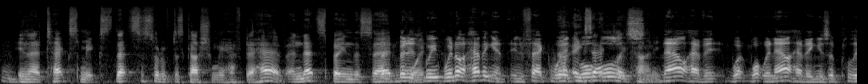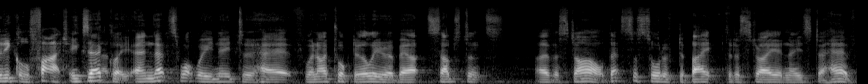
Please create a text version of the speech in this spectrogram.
Hmm. in our tax mix, that's the sort of discussion we have to have. And that's been the sad But, but it, we, we're not having it. In fact, we're, No, exactly, Tony. now having, what, what we're now having is a political fight. Exactly, and that's what we need to have. When I talked earlier about substance over style, that's the sort of debate that Australia needs to have.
